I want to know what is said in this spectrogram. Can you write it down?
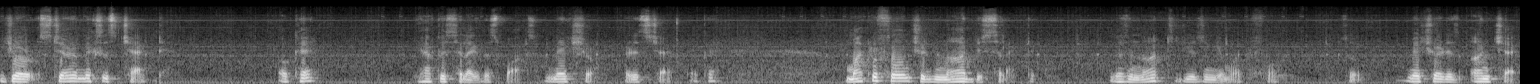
your stereo mix is checked okay? You have to select this box. Make sure it is checked okay? Microphone should not be selected. Because not using your microphone. So make sure it is unchecked.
